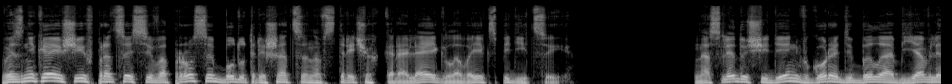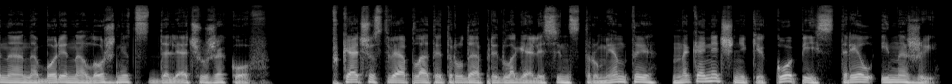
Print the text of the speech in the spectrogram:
Возникающие в процессе вопросы будут решаться на встречах короля и главы экспедиции. На следующий день в городе было объявлено о наборе наложниц для чужаков. В качестве оплаты труда предлагались инструменты, наконечники копий, стрел и ножи.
